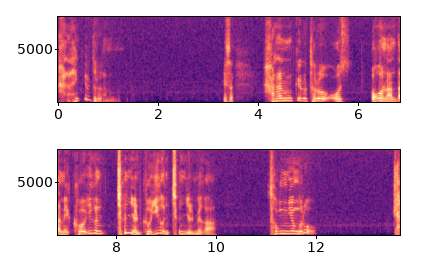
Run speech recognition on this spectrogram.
하나님께로 들어가는 겁니다. 그래서 하나님께로 들어오고 난 다음에 그 이건 첫 열매, 그 이건 첫 열매가 성령으로 쫙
